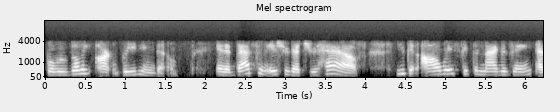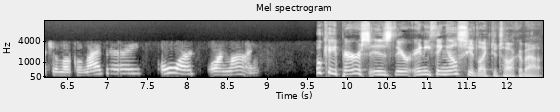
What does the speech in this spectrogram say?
but we really aren't reading them. And if that's an issue that you have, you can always get the magazine at your local library or online. Okay, Paris, is there anything else you'd like to talk about?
